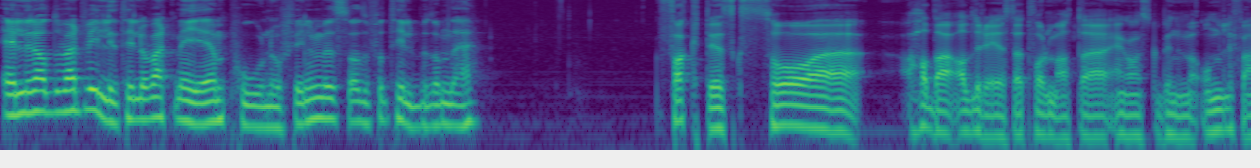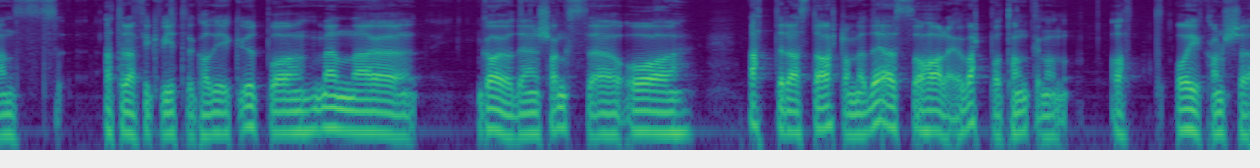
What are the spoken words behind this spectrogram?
eller hadde du vært villig til å vært med i en pornofilm hvis du hadde fått tilbud om det? Faktisk så eh, hadde jeg aldri sett for meg at jeg en gang skulle begynne med Onlyfans etter jeg fikk vite hva det gikk ut på, men jeg ga jo det en sjanse, og etter jeg starta med det, så har jeg jo vært på tanken om at oi, kanskje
